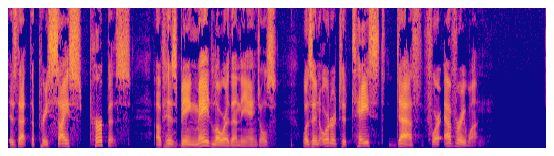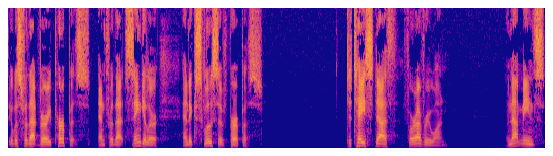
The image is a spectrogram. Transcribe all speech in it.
is that the precise purpose of his being made lower than the angels was in order to taste death for everyone. It was for that very purpose and for that singular and exclusive purpose to taste death for everyone. And that means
